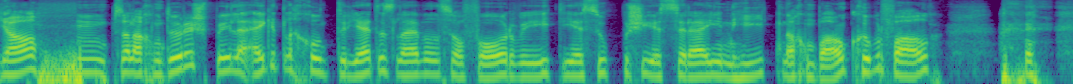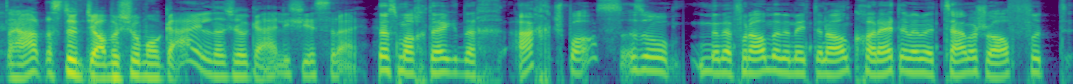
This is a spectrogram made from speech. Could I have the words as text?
Ja, hm, so nach dem Durchspielen, eigentlich kommt dir jedes Level so vor wie die Superschiesserei in Heat nach dem Banküberfall. Ja, das klingt ja aber schon mal geil. Das ist ja eine geile Schießerei. Das macht eigentlich echt Spass. Also, wenn man, vor allem, wenn man miteinander kann reden wenn man zusammen arbeitet,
